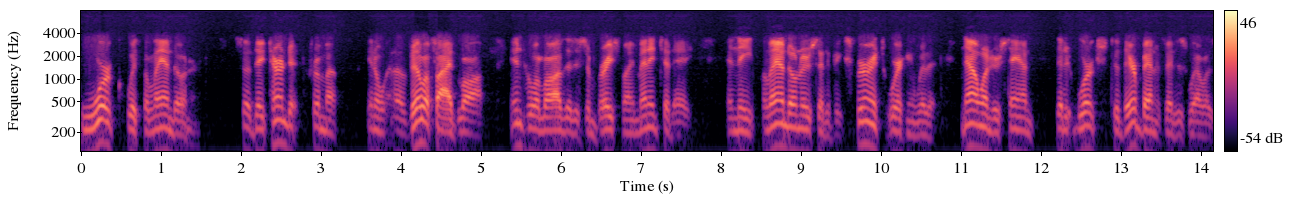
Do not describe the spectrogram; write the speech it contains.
work with the landowner. So they turned it from a you know a vilified law into a law that is embraced by many today And the landowners that have experienced working with it now understand that it works to their benefit as well as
